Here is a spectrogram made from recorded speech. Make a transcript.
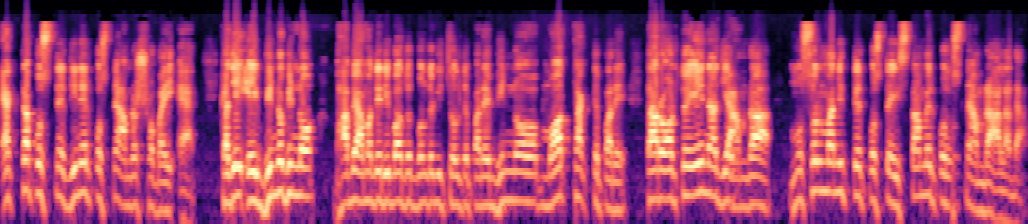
একটা প্রশ্নে দিনের প্রশ্নে আমরা সবাই এক। কাজে এই ভিন্ন ভিন্ন ভাবে আমাদের ইবাদত বন্দী চলতে পারে ভিন্ন মত থাকতে পারে। তার অর্থ এই না যে আমরা মুসলমানিত্বের প্রশ্নে ইসলামের প্রশ্নে আমরা আলাদা।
